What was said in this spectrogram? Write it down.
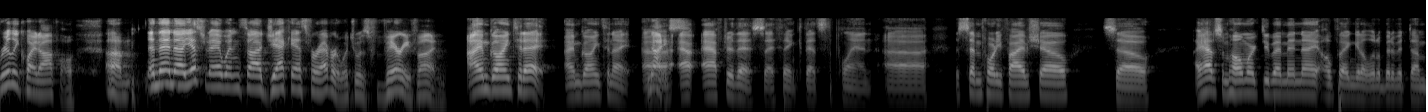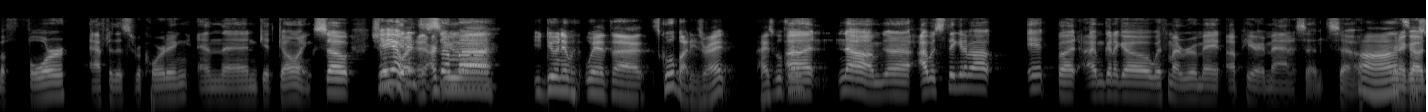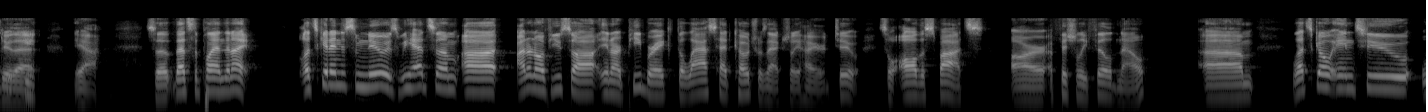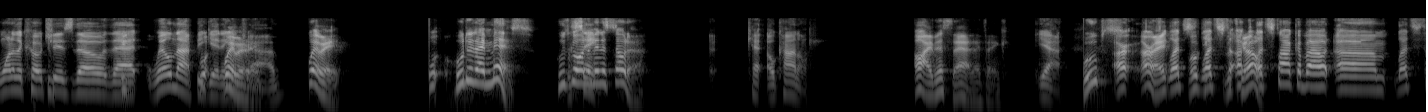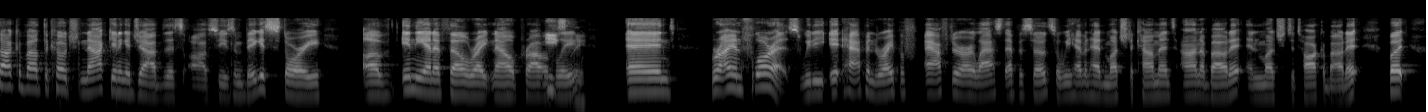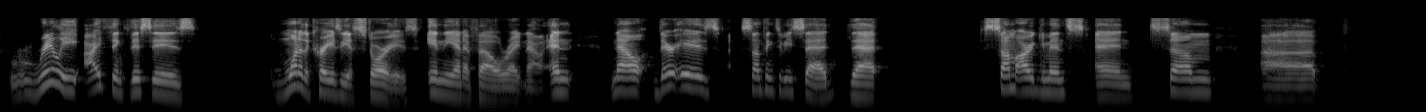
really quite awful. Um, and then uh, yesterday I went and saw Jackass Forever, which was very fun. i'm going today i'm going tonight uh, Nice. a- after this i think that's the plan uh the 745 show so i have some homework due by midnight hopefully i can get a little bit of it done before after this recording and then get going so should we yeah, get yeah. into Aren't some you, uh, uh, you doing it with with uh, school buddies, right? High school Uh, friends. no, I'm uh, I was thinking about it, but I'm gonna go with my roommate up here in Madison. So Aw, we're gonna that's so go do that. Yeah. So that's the plan tonight. Let's get into some news. We had some uh I don't know if you saw in our P break, the last head coach was actually hired too. So all the spots are officially filled now. Um, let's go into one of the coaches though that will not be getting wait, a wait, wait. job. Wait, wait. Wh- who did I miss? Who's The going to Minnesota? Ke- O'Connell. Oh, I missed that. I think. Yeah. Whoops. All right, All right. Let's We'll- let's let's ta- go. let's talk about um let's talk about the coach not getting a job this offseason. Biggest story of in the NFL right now probably. Easily. And Brian Flores, we it happened right bef- after our last episode, so we haven't had much to comment on about it and much to talk about it. But really, I think this is one of the craziest stories in the NFL right now. And now there is something to be said that some arguments and some uh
